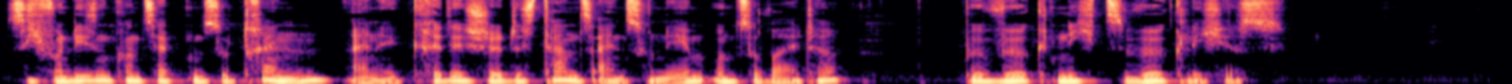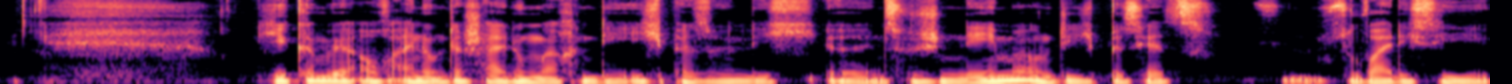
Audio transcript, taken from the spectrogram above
Sich von diesen Konzepten zu trennen, eine kritische Distanz einzunehmen und so weiter, bewirkt nichts Wirkliches. Hier können wir auch eine Unterscheidung machen, die ich persönlich äh, inzwischen nehme und die ich bis jetzt, soweit ich sie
